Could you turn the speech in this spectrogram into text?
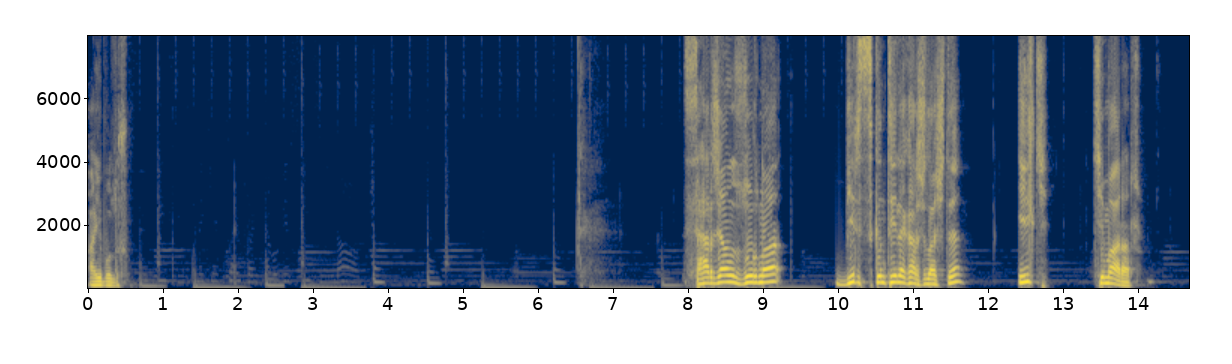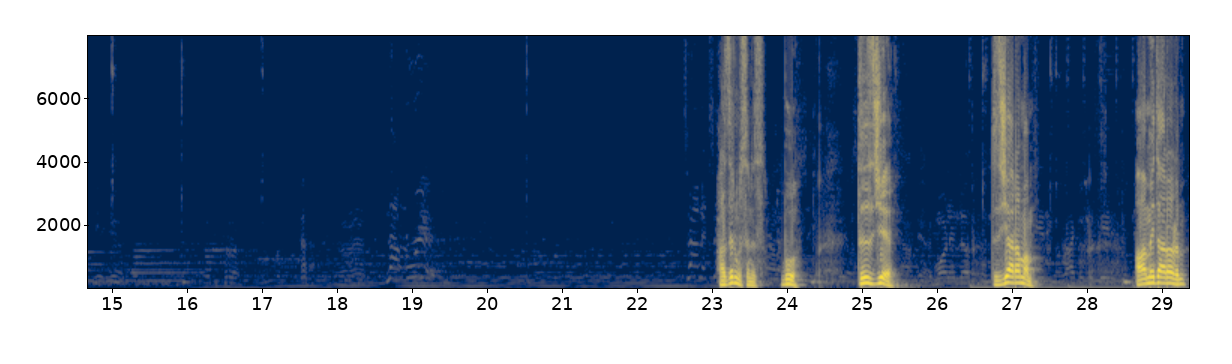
Ayıp olur. Sercan Zurna bir sıkıntıyla karşılaştı. İlk kimi arar? Hazır mısınız? Bu. Dızcı. Dızcı aramam. Ahmet'i ararım.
